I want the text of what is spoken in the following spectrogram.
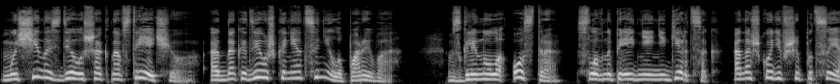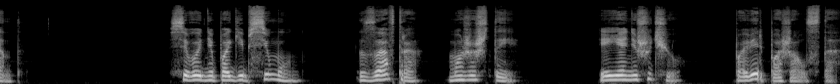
Мужчина сделал шаг навстречу, однако девушка не оценила порыва. Взглянула остро, словно перед ней не герцог, а нашкодивший пациент. «Сегодня погиб Симун, Завтра можешь ты. И я не шучу. Поверь, пожалуйста».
